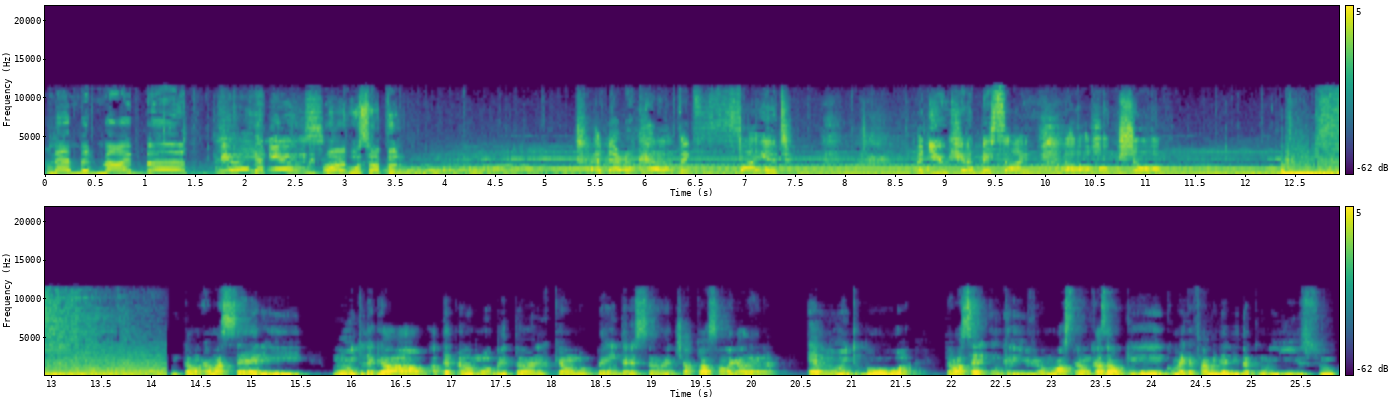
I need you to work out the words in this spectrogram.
Remembered my birthday. Why, what's happened? America, they fired a nuclear missile at Hong Shah. Então é uma série muito legal, até pelo humor britânico, que é um humor bem interessante. A atuação da galera é muito boa. É uma série incrível. Mostra um casal gay, como é que a família lida com isso,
